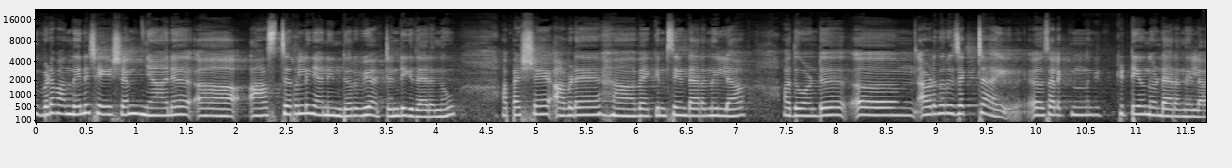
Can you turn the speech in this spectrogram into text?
ഇവിടെ വന്നതിന് ശേഷം ഞാൻ ആസ്റ്ററിൽ ഞാൻ ഇന്റർവ്യൂ അറ്റൻഡ് ചെയ്തായിരുന്നു. പക്ഷേ അവിടെ വേക്കൻസി ഉണ്ടായിരുന്നില്ല. അതുകൊണ്ട് അവിടെ നിന്ന് റിജക്റ്റായി. സെലക്ട് കിട്ടിയൊന്നും ഉണ്ടായിരുന്നില്ല.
